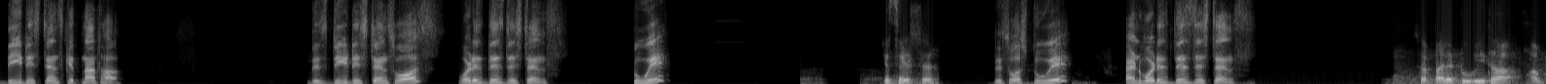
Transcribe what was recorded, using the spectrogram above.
D distance कितना था? This D distance was what is this distance 2a yes sir yes sir this was 2a and what is this distance sir पहले 2b था अब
